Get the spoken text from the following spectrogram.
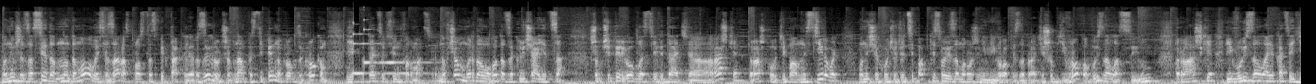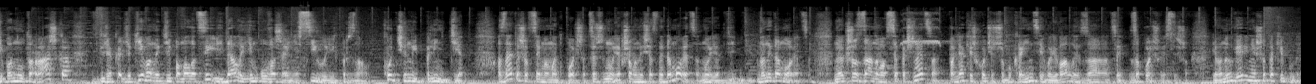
вони вже за все давно домовилися. Зараз просто спектакль розігрують, щоб нам постепенно, крок за кроком, як цю інформацію. Ну в чому мирна угода заключається? Щоб чотири області віддати а, Рашки, Рашку типа амнестувати, вони ще хочуть ці бабки свої заморожені в Європі забрати, щоб Європа визнала силу Рашки і визнала, яка ця єбанута Рашка, які вони типа молодці, і дали їм уваження, силу їх признали. Кончений блін дід. А знаєте, що в цей момент Польща? Це ж ну, якщо вони зараз не домовляться, ну вони домовляться. Ну якщо заново все почнеться, поляки ж хочуть, щоб українці воювали за це за Польщу, якщо що. І вони уверені, що так і буде.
